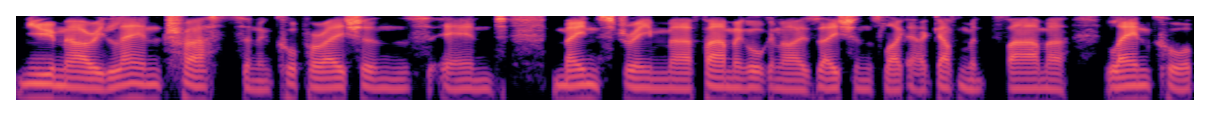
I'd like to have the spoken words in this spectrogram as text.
new Maori land trusts and incorporations and mainstream uh, farming organisations like our government farmer Landcorp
